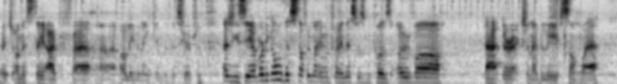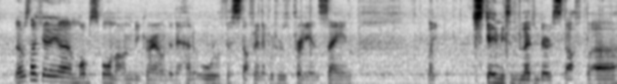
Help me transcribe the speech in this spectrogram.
which honestly I prefer. Uh, I'll leave a link in the description. As you can see, I've already got all this stuff in my inventory, and this was because over that direction, I believe, somewhere. There was like a uh, mob spawner underground and it had all of this stuff in it, which was pretty insane. Like, just gave me some legendary stuff, but uh,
